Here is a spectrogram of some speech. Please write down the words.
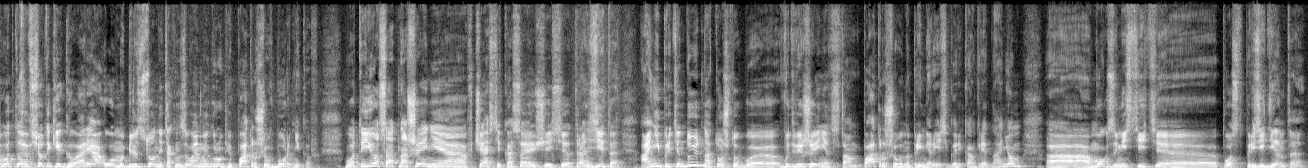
вот э, все-таки говоря о мобилизационной так называемой группе Патрушев-Бортников, вот ее соотношение в части, касающейся транзита, они претендуют на то, чтобы выдвиженец там Патрушева, например, если говорить конкретно о нем, э, мог заместить э, пост президента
